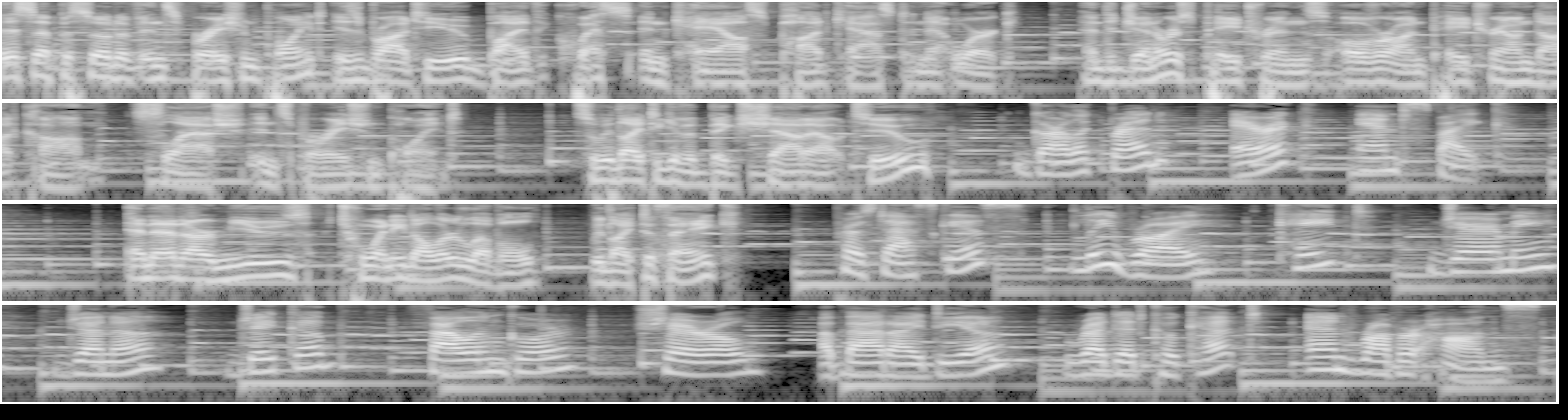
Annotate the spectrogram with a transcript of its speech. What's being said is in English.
This episode of Inspiration Point is brought to you by the Quests and Chaos Podcast Network and the generous patrons over on patreon.com slash inspiration point. So we'd like to give a big shout out to Garlic Bread, Eric, and Spike. And at our Muse $20 level, we'd like to thank Prostaskius, Leroy, Kate, Jeremy, Jenna, Jacob, Falangor, Cheryl, A Bad Idea, Red Dead Coquette, and Robert Hans.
